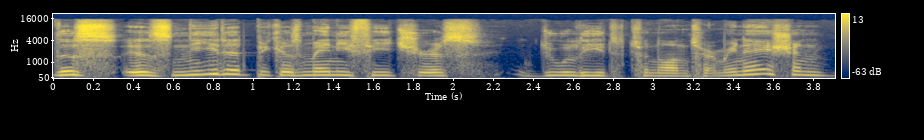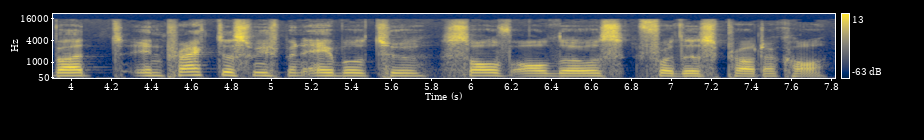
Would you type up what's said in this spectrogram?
This is needed because many features do lead to non-termination, but in practice we've been able to solve all those for this protocol.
